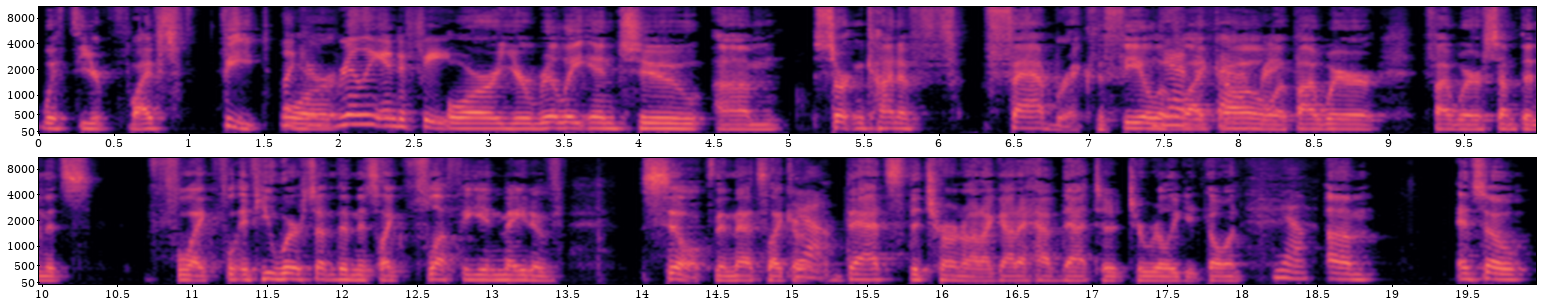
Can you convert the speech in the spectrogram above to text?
with your wife's feet, like or you're really into feet. or you're really into um, certain kind of fabric, the feel of Yeah, like, oh, if I wear if I wear something that's f- like if you wear something that's like fluffy and made of silk, then that's like a Yeah. that's the turn on. I got to have that to to really get going. yeah, Um, and so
